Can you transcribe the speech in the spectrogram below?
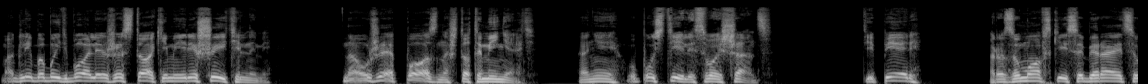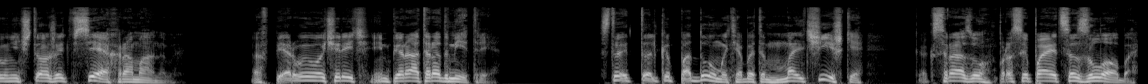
Могли бы быть более жестокими и решительными, но уже поздно что-то менять. Они упустили свой шанс. Теперь Разумовский собирается уничтожить всех Романовых а в первую очередь императора Дмитрия. Стоит только подумать об этом мальчишке, как сразу просыпается злоба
